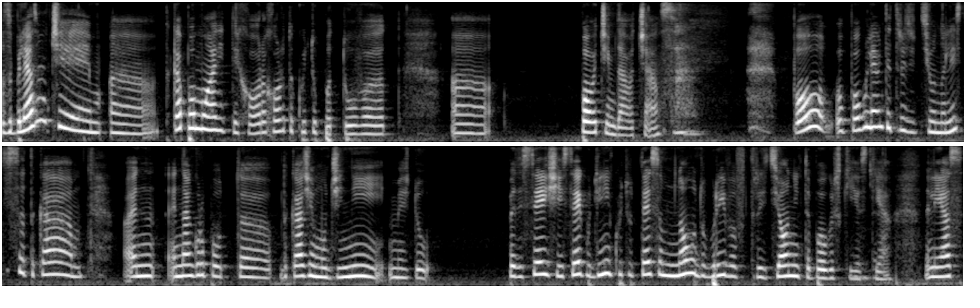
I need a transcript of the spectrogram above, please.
Забелязвам, че а, така по-младите хора, хората, които пътуват, а, повече им дават шанс. По, по-големите традиционалисти са така една група от, да кажем, от жени между 50 и 60 години, които те са много добри в традиционните български ястия. Нали, аз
